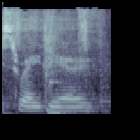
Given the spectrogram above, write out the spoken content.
Radio.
